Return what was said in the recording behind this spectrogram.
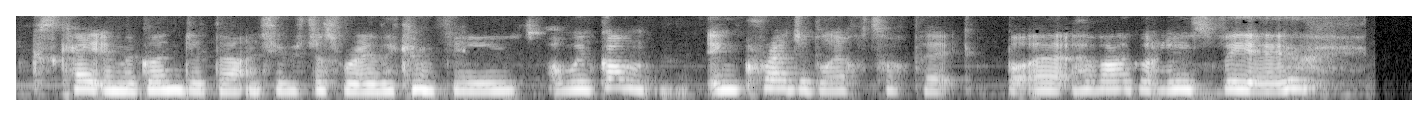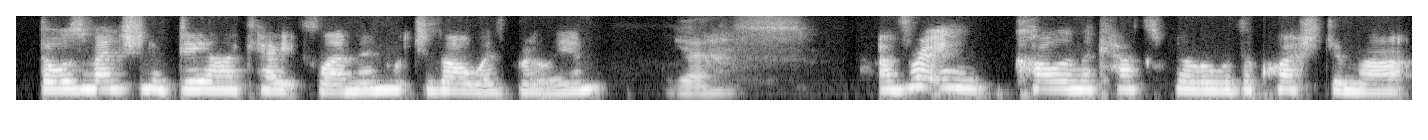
because Katie McGlynn did that and she was just really confused. Oh, we've gone incredibly off topic, but uh, have I got news for you? there was mention of DI Kate Fleming, which is always brilliant. yes. I've written Colin the Caterpillar with a question mark.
